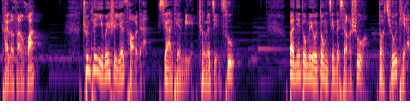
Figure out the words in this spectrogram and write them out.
开了繁花；春天以为是野草的，夏天里成了锦簇。半年都没有动静的小树。到秋天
